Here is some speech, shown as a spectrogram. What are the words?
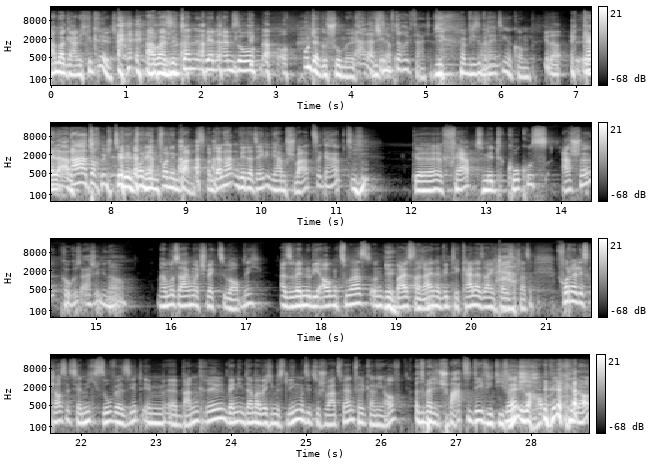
haben wir gar nicht gegrillt. Aber sind dann, werden einem so genau. untergeschummelt. Ja, da steht auf der Rückseite. Wie sind wir da jetzt hingekommen? Genau. Keine Ahnung. ah, doch, zu den, von, den, von den Bands. Und dann hatten wir tatsächlich, wir haben schwarze gehabt, mhm. gefärbt mit Kokosasche. Kokosasche, genau. Man muss sagen, man schmeckt es überhaupt nicht. Also wenn du die Augen zu hast und Nö, du beißt da also rein, dann wird dir keiner sagen, ich glaube, das ist schwarze. Vorteil ist, Klaus ist ja nicht so versiert im äh, Banngrillen. Wenn ihm da mal welche misslingen und sie zu schwarz werden, fällt gar nicht auf. Also bei den Schwarzen definitiv ne, nicht. Überhaupt nicht, genau.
